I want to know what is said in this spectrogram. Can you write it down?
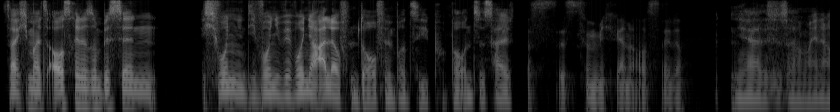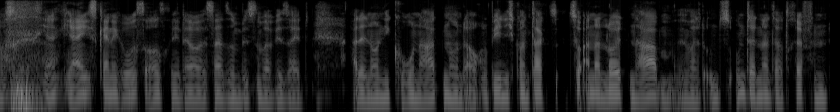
sag ich mal als Ausrede so ein bisschen, ich wohne, die wohnen, wir wohnen ja alle auf dem Dorf im Prinzip. Bei uns ist halt. Das ist für mich keine Ausrede. Ja, das ist aber meine Ausrede. eigentlich ist keine große Ausrede, aber es ist halt so ein bisschen, weil wir seit alle noch nie Corona hatten und auch wenig Kontakt zu anderen Leuten haben. Wenn wir halt uns untereinander treffen,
